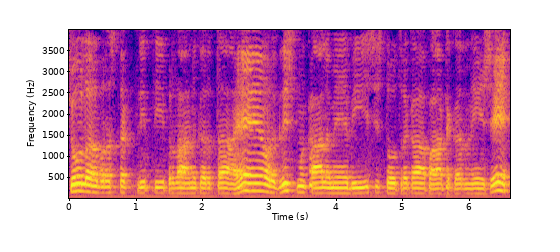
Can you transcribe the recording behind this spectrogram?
सोलह वर्ष तक तृप्ति प्रदान करता है और ग्रीष्म काल में भी इस स्त्रोत्र का पाठ करने से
